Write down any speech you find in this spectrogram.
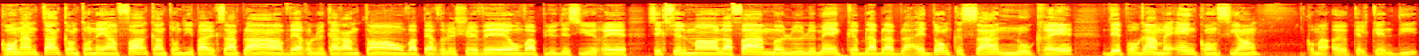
qu'on entend quand on est enfant, quand on dit par exemple, ah, vers le 40 ans, on va perdre le cheveu, on va plus désirer sexuellement la femme, le, le mec, blablabla. Bla, bla. Et donc ça nous crée des programmes inconscients, comme euh, quelqu'un dit,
